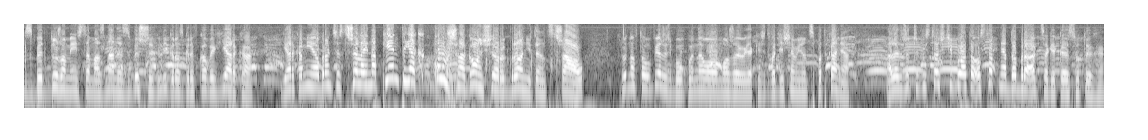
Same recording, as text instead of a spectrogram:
Zbyt dużo miejsca ma znany z wyższych lig rozgrywkowych Jarka. Jarka mija obrońcę, strzela i napięty jak kusza gąsior broni ten strzał. Trudno w to uwierzyć, bo upłynęło może jakieś 20 minut spotkania. Ale w rzeczywistości była to ostatnia dobra akcja GKS-u Tychy.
